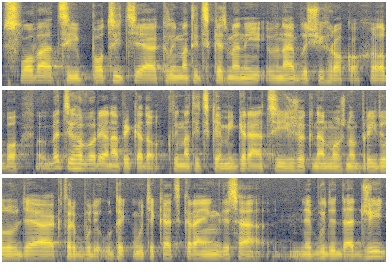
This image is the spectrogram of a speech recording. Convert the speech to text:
Slováci pocitia klimatické zmeny v najbližších rokoch? Lebo veci hovoria napríklad o klimatickej migrácii, že k nám možno prídu ľudia, ktorí budú utekať z krajín, kde sa nebude dať žiť.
